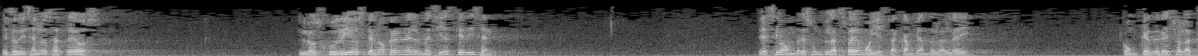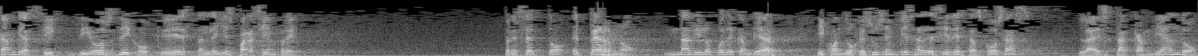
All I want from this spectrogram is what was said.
Eso dicen los ateos. Los judíos que no creen en el Mesías, ¿qué dicen? Ese hombre es un blasfemo y está cambiando la ley. ¿Con qué derecho la cambias? Si Dios dijo que esta ley es para siempre, precepto eterno, nadie lo puede cambiar. Y cuando Jesús empieza a decir estas cosas, la está cambiando,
